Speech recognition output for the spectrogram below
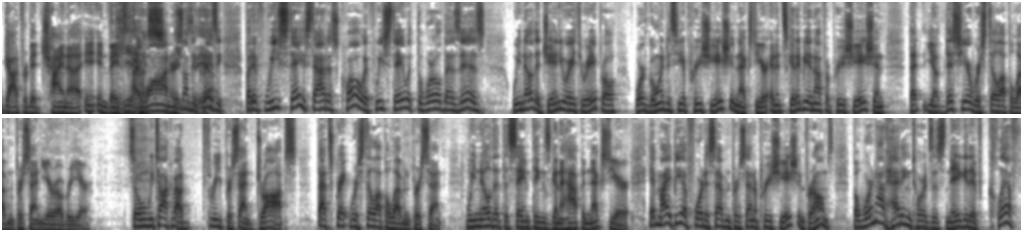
God forbid, China invades yes, Taiwan or something crazy. Yeah. But if we stay status quo, if we stay with the world as is, we know that January through April, we're going to see appreciation next year. And it's going to be enough appreciation that, you know, this year we're still up 11% year over year. So when we talk about 3% drops, that's great. We're still up 11%. We know that the same thing is going to happen next year. It might be a 4 to 7% appreciation for homes, but we're not heading towards this negative cliff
